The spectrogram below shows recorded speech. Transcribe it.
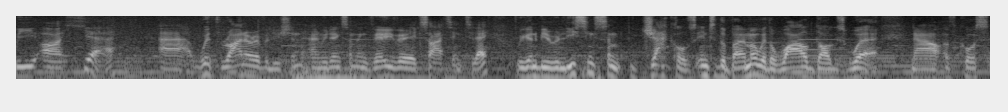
we are here uh, with Rhino Revolution and we're doing something very, very exciting today. We're going to be releasing some jackals into the boma where the wild dogs were. Now, of course,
